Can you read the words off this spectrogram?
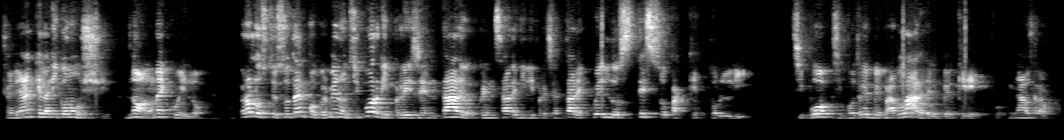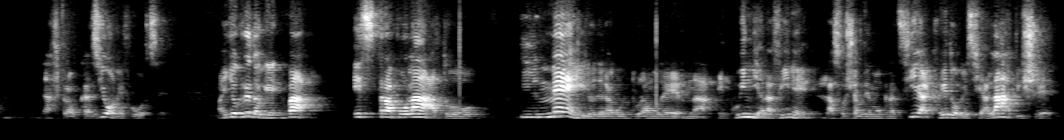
cioè neanche la riconosci. No, non è quello. Però allo stesso tempo per me non si può ripresentare o pensare di ripresentare quello stesso pacchetto lì si, può, si potrebbe parlare del perché in altra, in altra occasione forse, ma io credo che va estrapolato il meglio della cultura moderna e quindi alla fine la socialdemocrazia credo che sia l'apice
